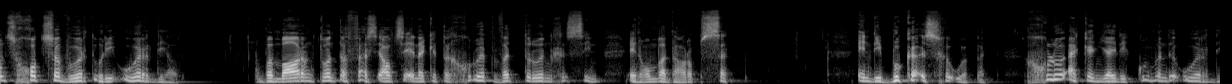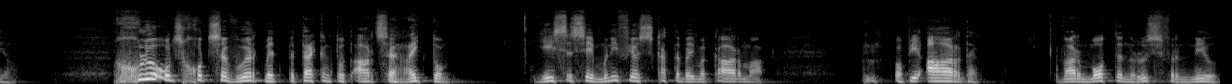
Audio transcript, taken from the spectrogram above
ons God se woord oor die oordeel. Openbaring 20 vers 11 sê en ek het 'n groot wit troon gesien en hom wat daarop sit. En die boeke is geopen glo ek en jy die komende oordeel. Glo ons God se woord met betrekking tot aardse rykdom. Jesus sê moenie vir jou skatte bymekaar maak op die aarde waar mot en roes verniel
